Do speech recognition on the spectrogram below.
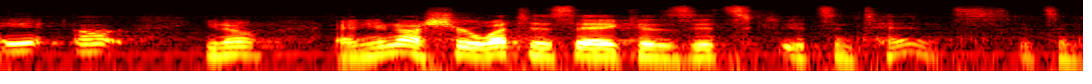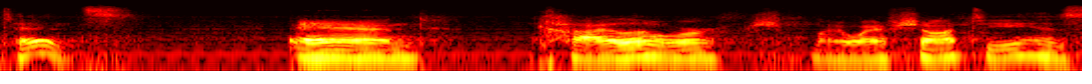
eh, uh, you know, and you're not sure what to say because it's, it's intense. It's intense. And Kyla, or my wife Shanti, has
